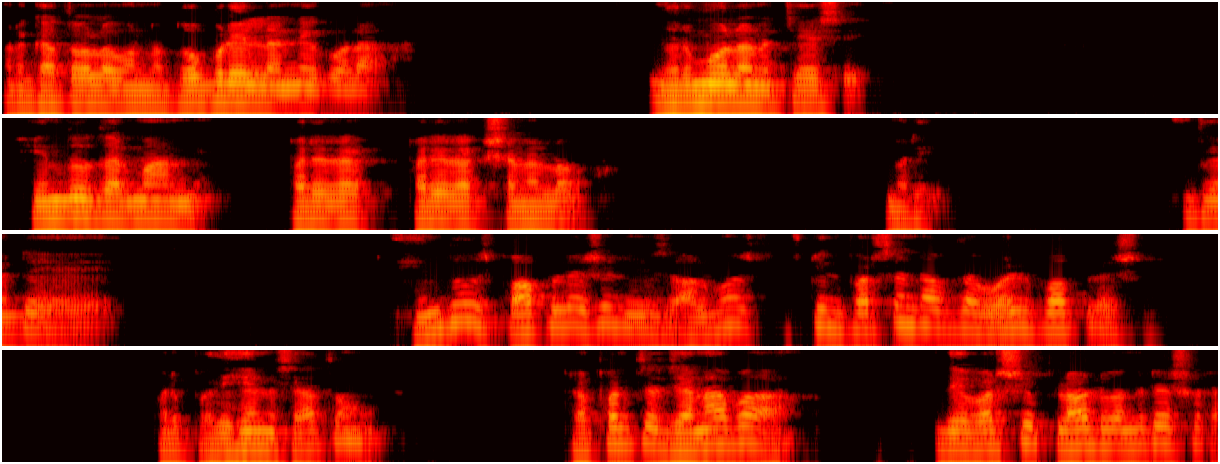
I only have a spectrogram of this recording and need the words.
మరి గతంలో ఉన్న దోపిడీలన్నీ కూడా నిర్మూలన చేసి హిందూ ధర్మాన్ని పరిర పరిరక్షణలో మరి ఎందుకంటే Hindus population is almost fifteen percent of the world population. మరి పదిహేను శాతం ప్రపంచ జనాభా దే వర్షిప్ లార్డ్ వెంకటేశ్వర.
